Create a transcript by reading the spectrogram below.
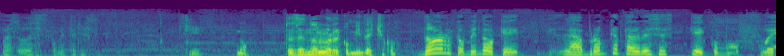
más dudas y comentarios. Sí. Entonces no lo recomienda, Choco. no lo recomiendo porque la bronca tal vez es que como fue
